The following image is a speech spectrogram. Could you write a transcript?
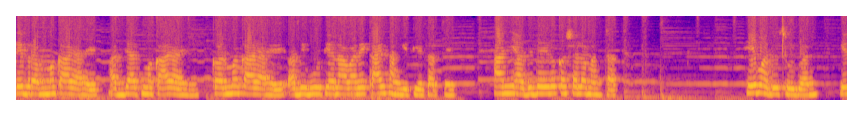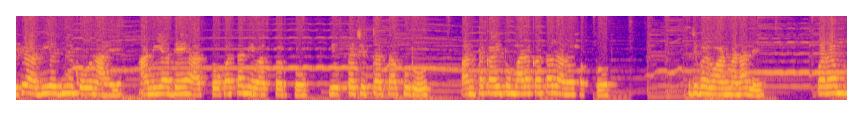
ते ब्रह्म काय आहे अध्यात्म काय आहे कर्म काय आहे अधिभूत या नावाने काय सांगितले जाते? आणि अधिदैव कशाला म्हणतात? हे मधुसूदन येथे अधियज्ञ कोण आहे? आणि या देहात तो कसा निवास करतो? युक्त चित्ताचा पुरुष अंतकाळी तुम्हाला कसा जाणू शकतो? श्री भगवान म्हणाले परम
